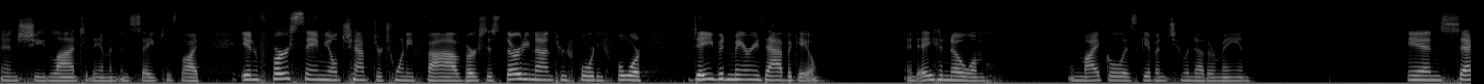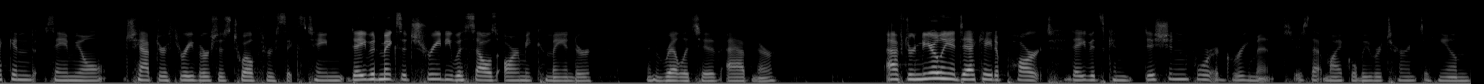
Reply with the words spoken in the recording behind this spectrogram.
And she lied to them and, and saved his life. In 1 Samuel chapter 25, verses 39 through 44, David marries Abigail and Ahinoam, and Michal is given to another man. In 2 Samuel chapter 3 verses 12 through 16, David makes a treaty with Saul's army commander and relative Abner. After nearly a decade apart, David's condition for agreement is that Michal be returned to him,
